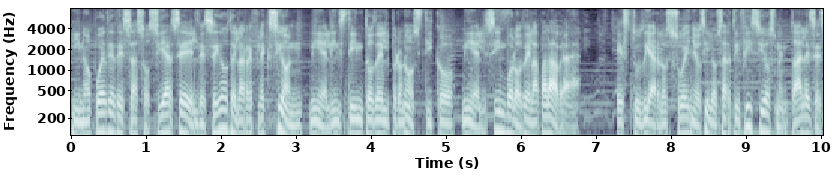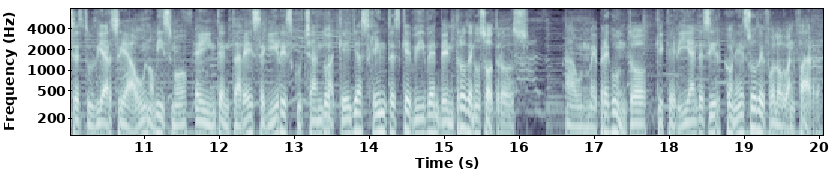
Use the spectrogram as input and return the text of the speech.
Y no puede desasociarse el deseo de la reflexión, ni el instinto del pronóstico, ni el símbolo de la palabra. Estudiar los sueños y los artificios mentales es estudiarse a uno mismo, e intentaré seguir escuchando a aquellas gentes que viven dentro de nosotros. Aún me pregunto, ¿qué querían decir con eso de follow and far?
